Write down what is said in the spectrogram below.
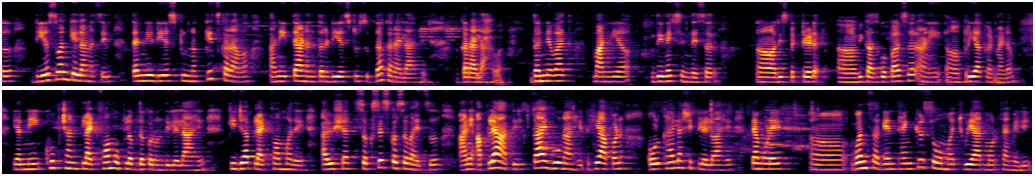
डी एस वन केला नसेल त्यांनी डी एस टू नक्कीच करावा आणि त्यानंतर डी एस टूसुद्धा करायला हवे करायला हवा. धन्यवाद. माननीय Dinesh Shinde sir. Respected Vikas Gopal sir आणि प्रिया प्रियाकड मॅडम यांनी खूप छान प्लॅटफॉर्म उपलब्ध करून दिलेला आहे की ज्या प्लॅटफॉर्ममध्ये आयुष्यात सक्सेस कसं व्हायचं आणि आपल्या आतील काय गुण आहेत हे आपण ओळखायला शिकलेलो आहे. त्यामुळे once again thank you so much we are more family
